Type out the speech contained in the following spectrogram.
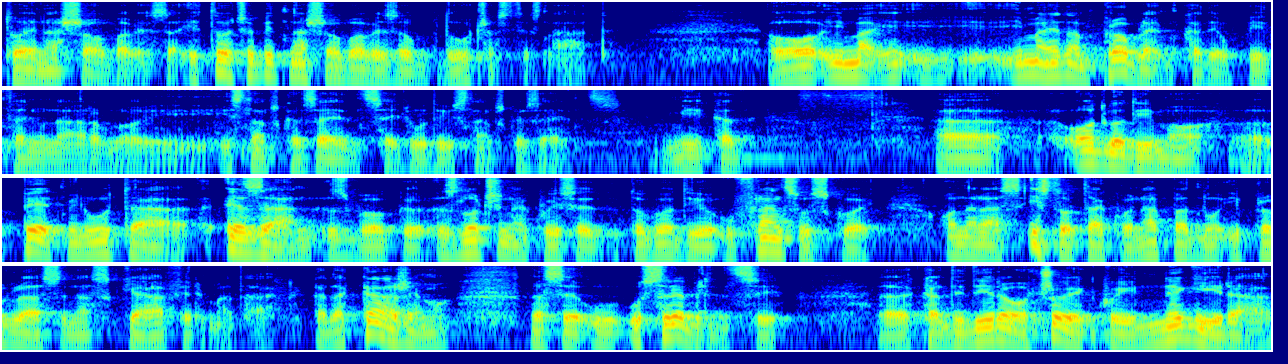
To je naša obaveza. I to će biti naša obaveza u budućnosti, znate. O, ima, ima jedan problem kad je u pitanju, naravno, i islamska zajednica i ljudi u islamskoj zajednici. Mi kad uh, odgodimo eh, pet minuta ezan zbog zločina koji se dogodio u Francuskoj, onda nas isto tako napadnu i proglase nas kafirima. Dakle, kada kažemo da se u, u Srebrenici eh, kandidirao čovjek koji negira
